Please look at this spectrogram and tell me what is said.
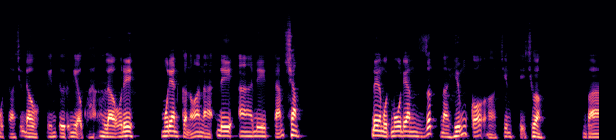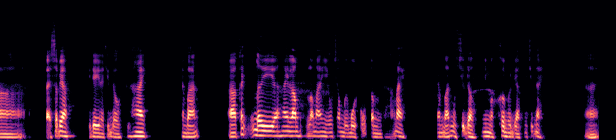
một chiếc đầu đến từ thương hiệu của hãng LOD. Model của nó là DAD800. Đây là một model rất là hiếm có ở trên thị trường và tại shop em thì đây là chiếc đầu thứ hai em bán. À, cách đây 25 năm 2011 cũng tầm tháng này em bán một chiếc đầu nhưng mà không được đẹp như chiếc này. Đấy.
